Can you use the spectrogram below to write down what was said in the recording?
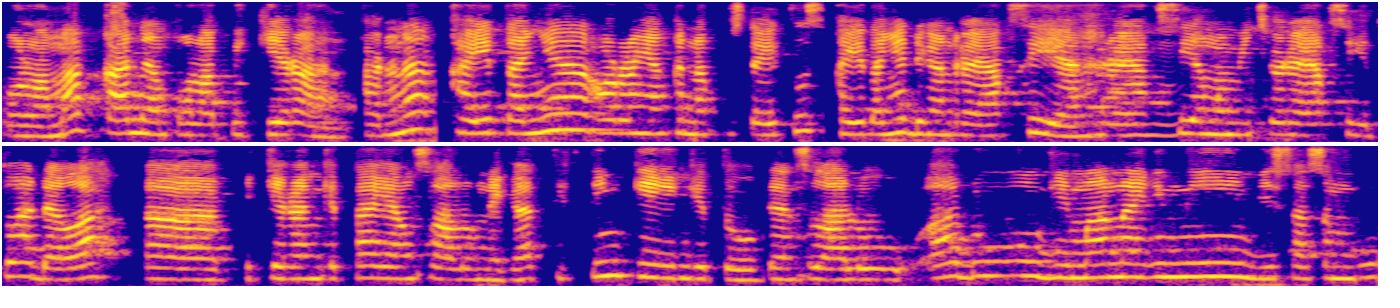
pola makan dan pola pikiran. Karena kaitannya orang yang kena kusta itu kaitannya dengan reaksi ya. Reaksi yang memicu reaksi itu adalah uh, pikiran kita yang selalu negatif thinking gitu. Dan selalu aduh gimana ini? Bisa sembuh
